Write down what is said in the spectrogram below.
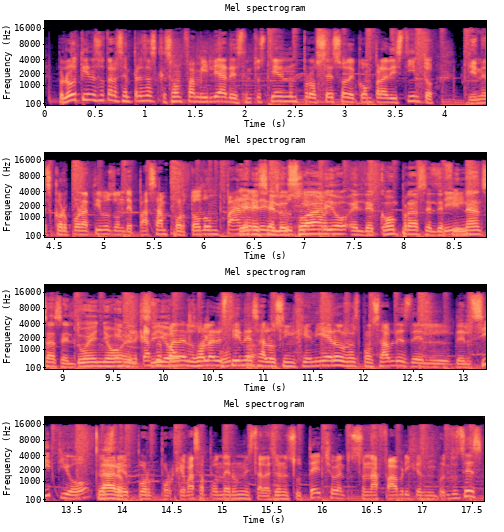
Pero luego tienes otras empresas que son familiares, entonces tienen un proceso de compra distinto. Tienes corporativos donde pasan por todo un panel Tienes de el usuario, el de compras, el de Sí. finanzas, el dueño, En el, el caso de CEO. paneles solares Puta. tienes a los ingenieros responsables del, del sitio, Claro. este, por- porque vas a poner una instalación en su techo, entonces una fábrica es muy. Entonces,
